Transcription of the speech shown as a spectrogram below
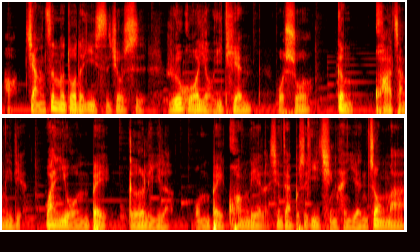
好，讲这么多的意思就是，如果有一天我说更夸张一点，万一我们被隔离了。我们被框裂了，现在不是疫情很严重吗？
